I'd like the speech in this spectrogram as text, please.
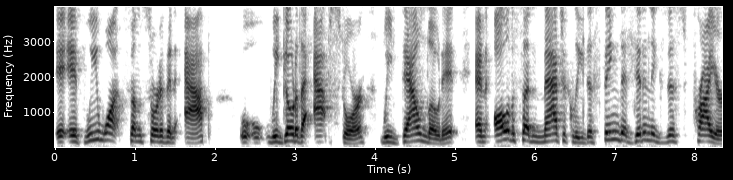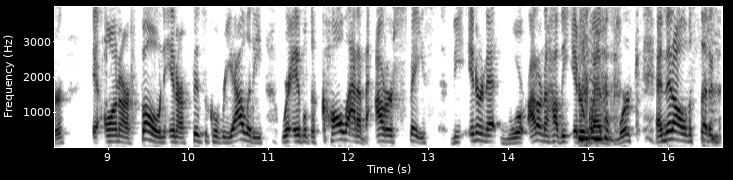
if we want some sort of an app we go to the app store, we download it, and all of a sudden, magically, this thing that didn't exist prior on our phone in our physical reality, we're able to call out of outer space the internet. I don't know how the interwebs work. And then all of a sudden,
